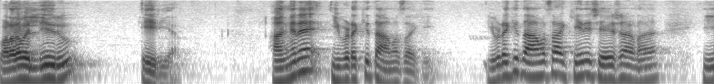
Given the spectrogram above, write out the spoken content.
വളരെ വലിയൊരു ഏരിയ. അങ്ങനെ ഇവിടേക്ക് താമസാക്കി. ഇവിടേക്ക് താമസാക്കിയതിന് ശേഷമാണ് ഈ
